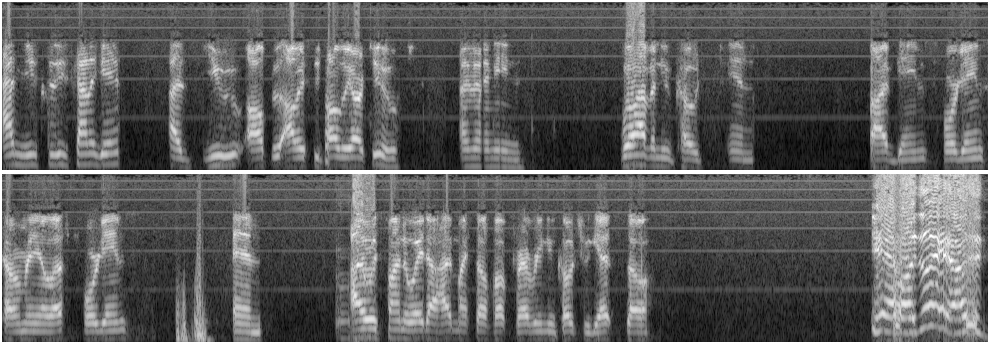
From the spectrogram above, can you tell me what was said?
I'm used to these kind of games, as you all obviously probably are too. And I mean, we'll have a new coach in five games, four games, however many are left, four games, and I always find a way to hype myself up for every new coach we get. So Yeah, well, I,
